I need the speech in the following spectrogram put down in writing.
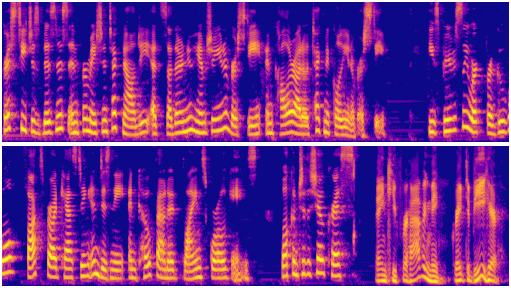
Chris teaches business information technology at Southern New Hampshire University and Colorado Technical University. He's previously worked for Google, Fox Broadcasting, and Disney and co founded Blind Squirrel Games. Welcome to the show, Chris. Thank you for having me. Great to be here.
